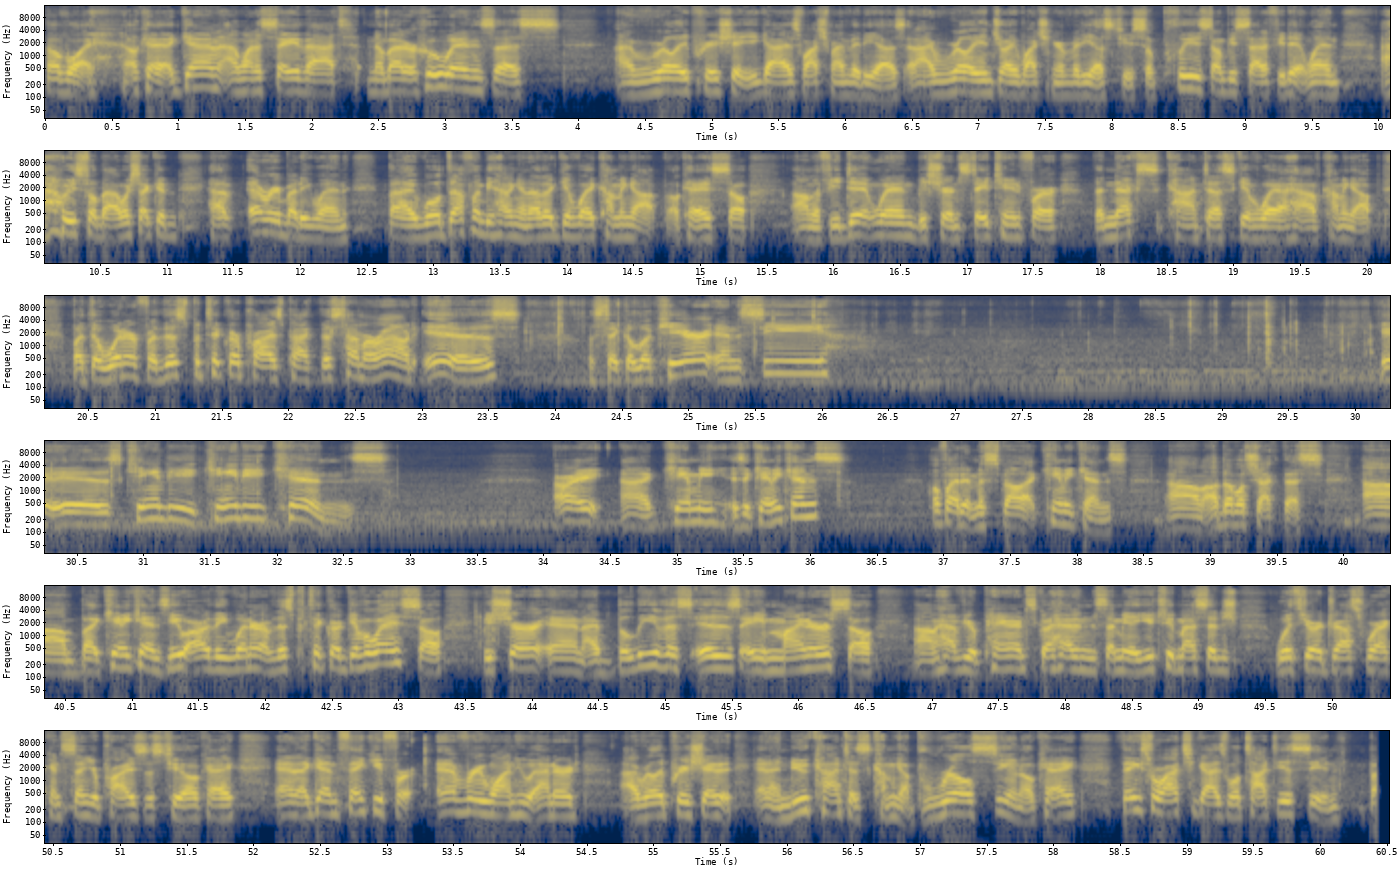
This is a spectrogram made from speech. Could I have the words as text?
Oh boy. Okay, again, I want to say that no matter who wins this, I really appreciate you guys watching my videos, and I really enjoy watching your videos too. So please don't be sad if you didn't win. I always feel bad. I wish I could have everybody win, but I will definitely be having another giveaway coming up. Okay, so um, if you didn't win, be sure and stay tuned for the next contest giveaway I have coming up. But the winner for this particular prize pack this time around is, let's take a look here and see. It is Candy Candy Kins. All right, uh, Cami, is it Camikins? Hopefully I didn't misspell that. Kimikins. Um, I'll double check this. Um, but Kimikins, you are the winner of this particular giveaway. So be sure, and I believe this is a minor. So um, have your parents go ahead and send me a YouTube message with your address where I can send your prizes to. Okay. And again, thank you for everyone who entered. I really appreciate it. And a new contest coming up real soon. Okay. Thanks for watching, guys. We'll talk to you soon. Bye.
